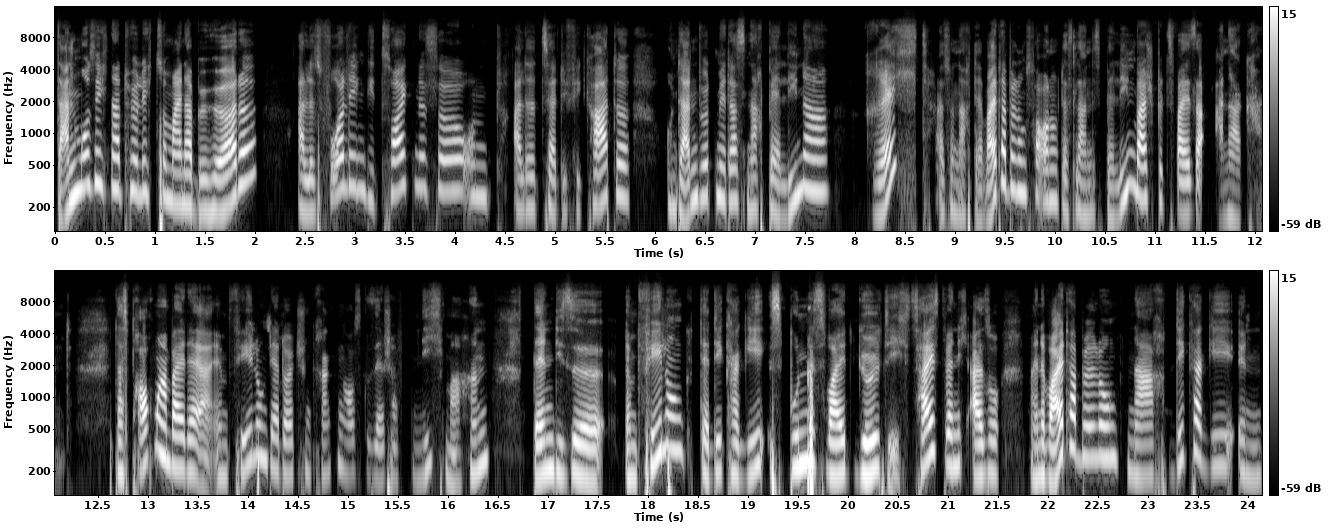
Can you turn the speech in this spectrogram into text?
dann muss ich natürlich zu meiner Behörde alles vorlegen, die Zeugnisse und alle Zertifikate. Und dann wird mir das nach Berliner Recht, also nach der Weiterbildungsverordnung des Landes Berlin beispielsweise, anerkannt. Das braucht man bei der Empfehlung der Deutschen Krankenhausgesellschaft nicht machen, denn diese Empfehlung der DKG ist bundesweit gültig. Das heißt, wenn ich also meine Weiterbildung nach DKG in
